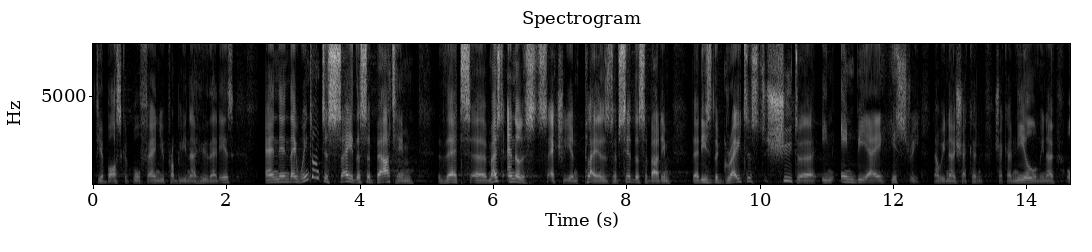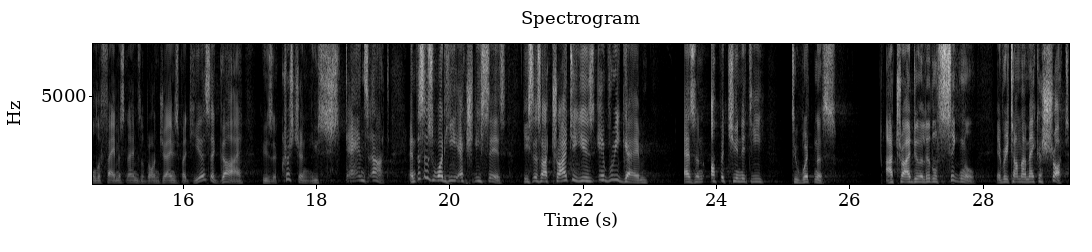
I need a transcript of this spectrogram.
If you're a basketball fan, you probably know who that is. And then they went on to say this about him that uh, most analysts, actually, and players have said this about him that he's the greatest shooter in NBA history. Now, we know Shaq, Shaq O'Neal, we know all the famous names, LeBron James, but here's a guy who's a Christian who stands out. And this is what he actually says He says, I try to use every game as an opportunity to witness. I try to do a little signal every time I make a shot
